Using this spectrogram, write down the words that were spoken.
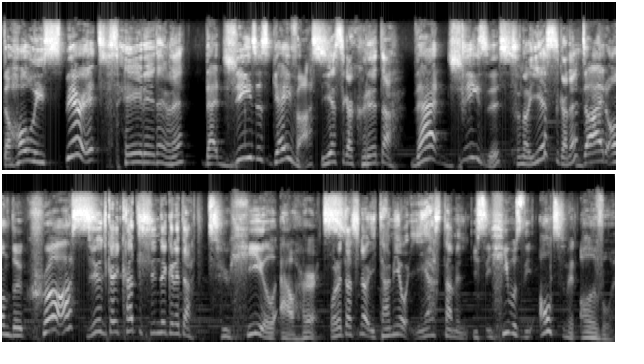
the Holy Spirit 精霊だよね。 that Jesus gave us, イエスがくれた。 that Jesus そのイエスがね、 died on the cross 十字架に勝って死んでくれた。 to heal our hurts. 俺たちの痛みを癒すために。 You see, he was the ultimate olive oil.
